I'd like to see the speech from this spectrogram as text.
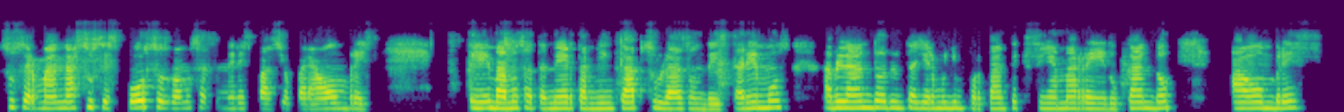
sus hermanas, sus esposos. Vamos a tener espacio para hombres. Eh, vamos a tener también cápsulas donde estaremos hablando de un taller muy importante que se llama Reeducando a hombres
